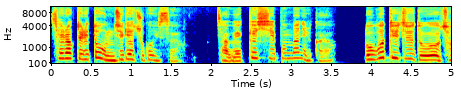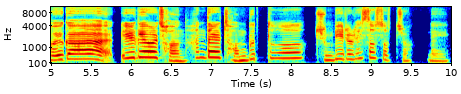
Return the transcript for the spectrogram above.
세력들이 또 움직여주고 있어요. 자, 웹캐시뿐만일까요? 로보티즈도 저희가 1개월 전, 한 달 전부터 준비를 했었었죠. 네.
